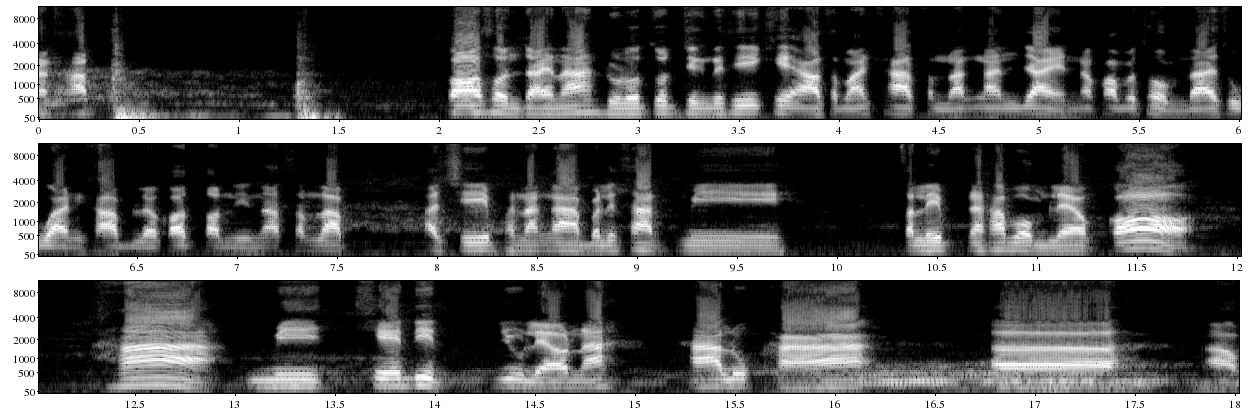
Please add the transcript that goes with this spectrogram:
นะครับ ก็สนใจนะ ดูรถตัวจริงได้ที่ KR Smart Car สำนักงานใหญ่นครปฐมได้ทุกวันครับ แล้วก็ตอนนี้นะสำหรับ อาชีพพนักงานบริษัทมีสลิปนะครับผมแล้วก็ถ้ามีเครดิตอยู่แล้วนะถ้าลูกค้าเอ่ออ้าว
